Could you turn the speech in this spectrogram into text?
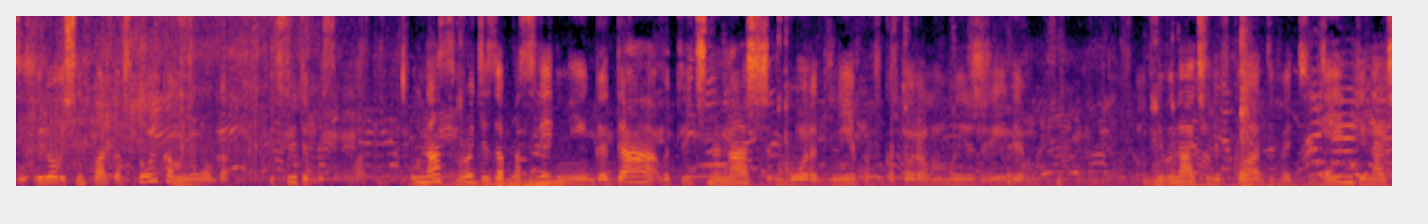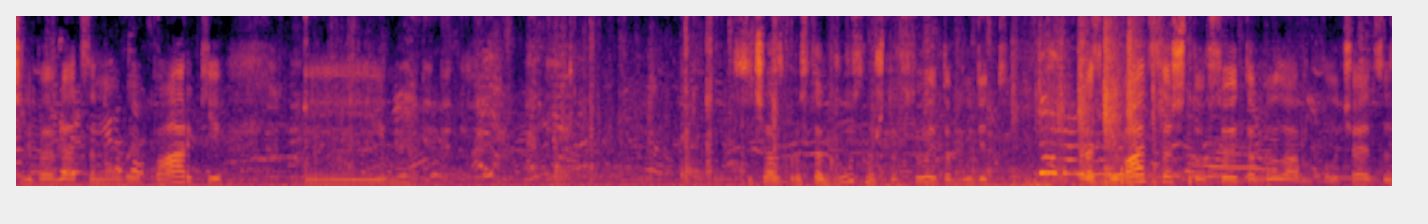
этих веревочных парков столько много, и все это бесплатно. У нас вроде за последние года, вот лично наш город Днепр, в котором мы жили, в него начали вкладывать деньги, начали появляться новые парки. И сейчас просто грустно, что все это будет разбиваться, что все это было, получается,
